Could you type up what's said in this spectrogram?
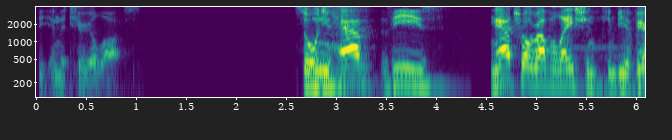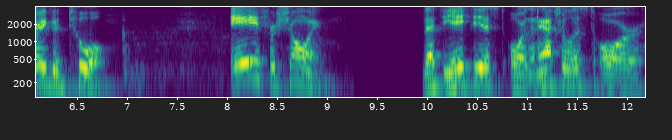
the immaterial laws? So when you have these, natural revelation can be a very good tool. A, for showing that the atheist or the naturalist or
